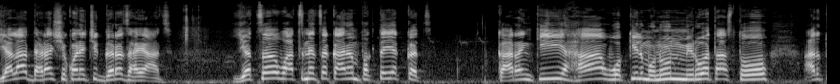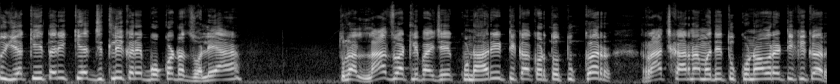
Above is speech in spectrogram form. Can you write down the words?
याला धडा शिकवण्याची गरज आहे आज. याचं वाचण्याचं कारण फक्त एकच कारण की हा वकील म्हणून मिरवत असतो. अरे तू एकही तरी केस जितली करे बोकट झोल्या. तुला लाज वाटली पाहिजे. कुणावरही टीका करतो तू कर. राजकारणामध्ये तू कुणावरही टीकी कर.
